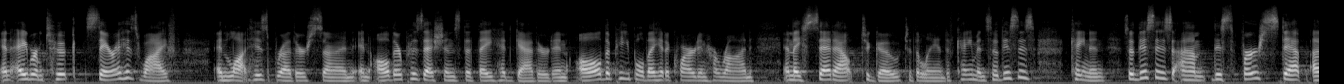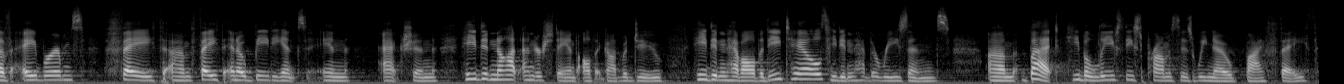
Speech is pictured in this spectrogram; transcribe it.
And Abram took Sarah, his wife, and Lot his brother's son, and all their possessions that they had gathered, and all the people they had acquired in Haran, and they set out to go to the land of Canaan. So this is Canaan. So this is um, this first step of Abram's faith, um, faith and obedience in action. He did not understand all that God would do. He didn't have all the details. He didn't have the reasons. Um, but he believes these promises we know by faith.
